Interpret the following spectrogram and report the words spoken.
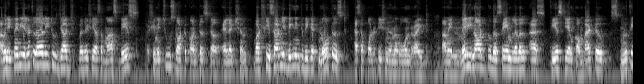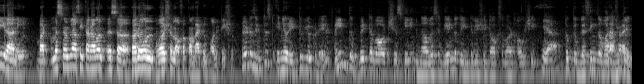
I mean, it may be a little early to judge whether she has a mass base. She may choose not to contest an election, but she's certainly beginning to be get noticed as a politician in her own right. I mean, maybe not to the same level as feisty and combative Smriti Irani, but Ms. Nirmala Sitharaman is a, her own version of a combative politician. You it was interesting in your interview today. Read the bit about she was feeling nervous. At the end of the interview, she talks about how she Yeah. took the blessings of her That's uncle right.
